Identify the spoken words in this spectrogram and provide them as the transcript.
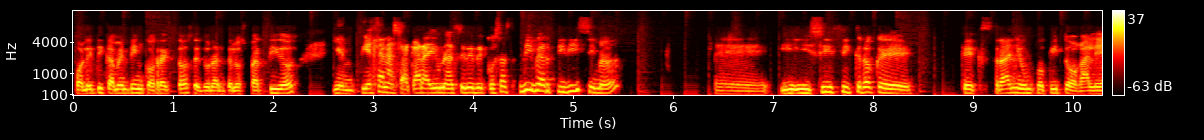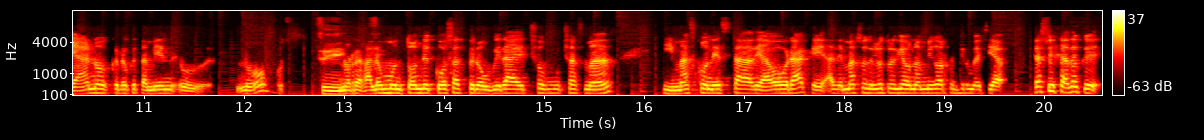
políticamente incorrectos durante los partidos y empiezan a sacar ahí una serie de cosas divertidísimas. Eh, y, sí, sí, creo que, que extraño un poquito. Galeano, creo que también, ¿no? Pues nos regaló un montón de cosas, pero hubiera hecho muchas más y más con esta de ahora, que además el otro día un amigo argentino me decía, ¿te has fijado que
